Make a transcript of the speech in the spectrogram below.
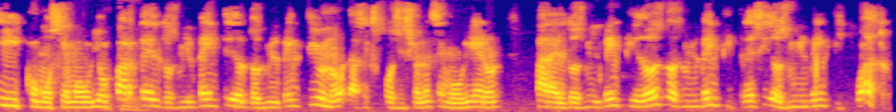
Y como se movió parte del 2020 y del 2021, las exposiciones se movieron para el 2022, 2023 y 2024.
